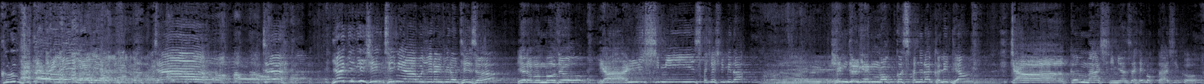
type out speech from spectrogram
그럼 예예예 자, 자 여기 계신 진이 아버지를 비롯해서 여러분 모두 열심히 사셨습니다. 힘들게 먹고 사느라 걸린 병 조금 마시면서 회복도 하시고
